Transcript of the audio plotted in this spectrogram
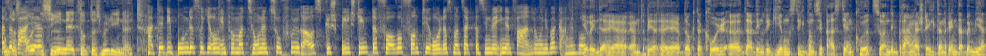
Also und das wollten sie nicht und das will ich nicht. Hat ja die Bundesregierung Informationen zu früh rausgespielt? Stimmt der Vorwurf von Tirol, dass man sagt, da sind wir in den Verhandlungen übergangen worden? Ja, wenn der Herr, Andrea, äh, Herr Dr. Kohl äh, da den Regierungsstil von Sebastian Kurz so an den Pranger stellt, dann rennt er bei mir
